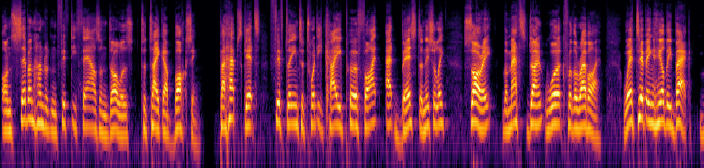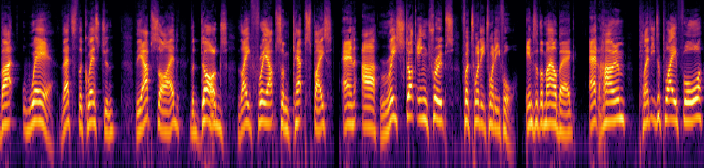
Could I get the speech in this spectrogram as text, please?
on $750,000 to take up boxing. Perhaps gets 15 to 20k per fight at best initially. Sorry, the maths don't work for the rabbi. We're tipping he'll be back, but where? That's the question. The upside, the dogs, they free up some cap space and are restocking troops for 2024. Into the mailbag. At home, plenty to play for,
